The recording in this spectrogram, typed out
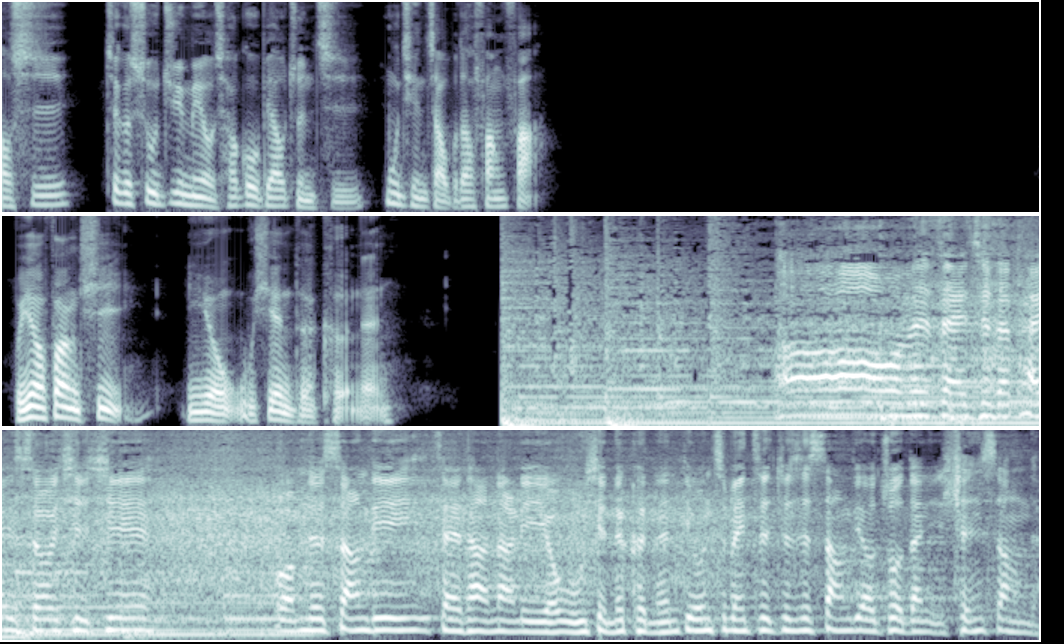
老师，这个数据没有超过标准值，目前找不到方法。不要放弃，你有无限的可能。哦，我们再次的拍手，谢谢我们的上帝，在他那里有无限的可能。弟兄姊妹，这就是上帝要坐在你身上的。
